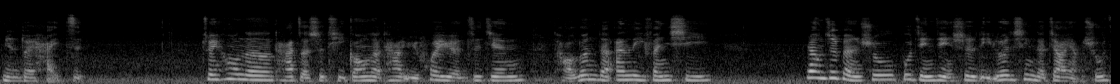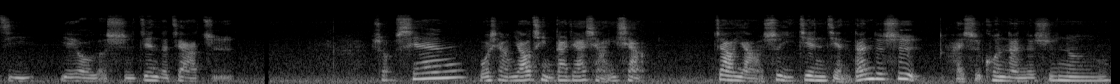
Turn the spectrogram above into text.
面对孩子。最后呢，他则是提供了他与会员之间讨论的案例分析，让这本书不仅仅是理论性的教养书籍，也有了实践的价值。首先，我想邀请大家想一想：教养是一件简单的事，还是困难的事呢？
